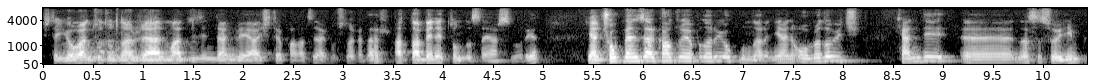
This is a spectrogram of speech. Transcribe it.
İşte Juventus'undan Real Madrid'inden veya işte Panathinaikos'una kadar. Hatta Benetton'u da sayarsın oraya. Yani çok benzer kadro yapıları yok bunların. Yani Obradovic kendi e, nasıl söyleyeyim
